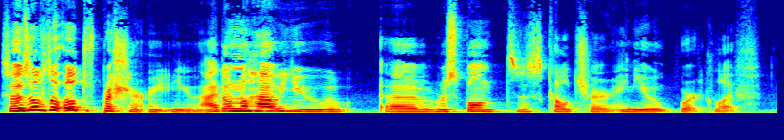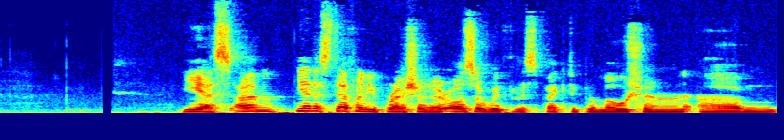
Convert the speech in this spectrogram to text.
So there's also a lot of pressure in you. I don't know how you uh, respond to this culture in your work life. Yes, um, yeah, there's definitely pressure there. Also, with respect to promotion, um,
